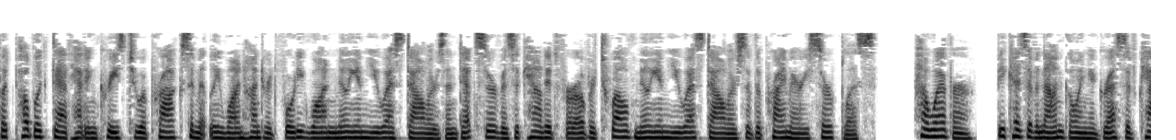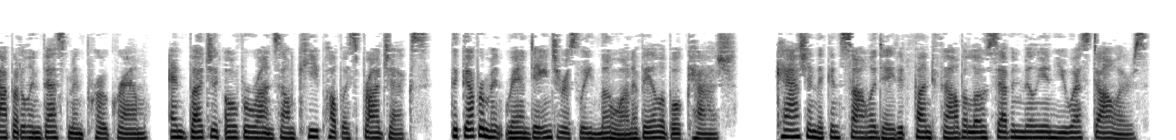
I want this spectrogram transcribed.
but public debt had increased to approximately 141 million US dollars and debt service accounted for over 12 million US dollars of the primary surplus. However, because of an ongoing aggressive capital investment program, and budget overruns on key public projects, the government ran dangerously low on available cash. Cash in the consolidated fund fell below 7 million US dollars,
